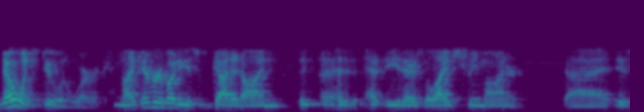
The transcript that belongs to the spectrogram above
no one's doing work. Like everybody's got it on, uh, has, either has a live stream on or uh, is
